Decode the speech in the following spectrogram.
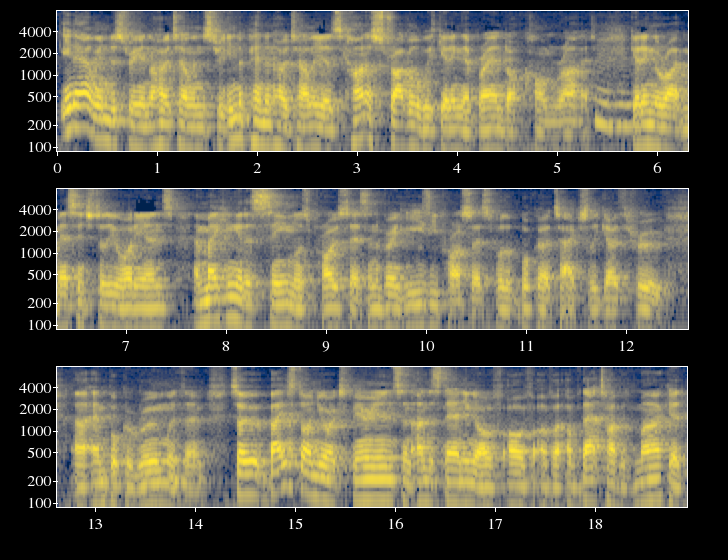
in our industry, in the hotel industry, independent hoteliers kind of struggle with getting their brand.com right, mm-hmm. getting the right message to the audience, and making it a seamless process and a very easy process for the booker to actually go through uh, and book a room with them. So, based on your experience and understanding of, of, of, of, that type of market,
